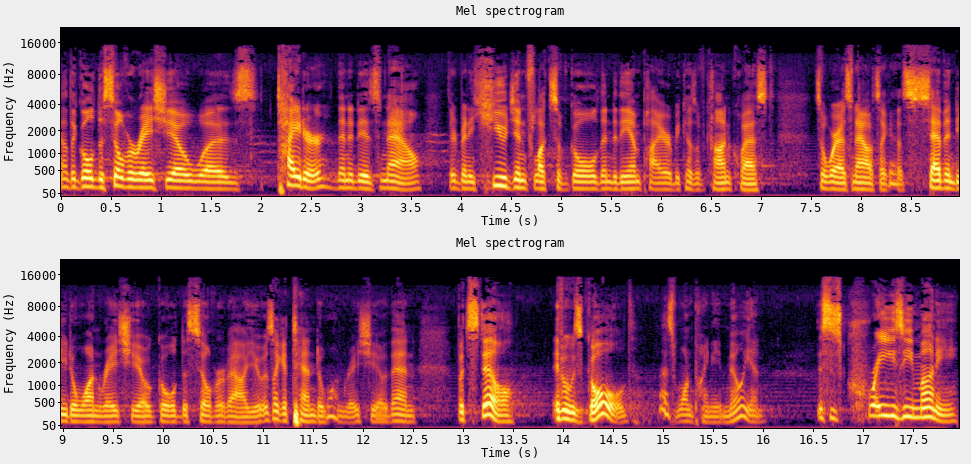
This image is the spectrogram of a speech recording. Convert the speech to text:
Now, the gold to silver ratio was tighter than it is now. There'd been a huge influx of gold into the empire because of conquest. So whereas now it's like a 70 to 1 ratio, gold to silver value, it was like a 10 to 1 ratio then. But still, if it was gold, that's 1.8 million. This is crazy money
